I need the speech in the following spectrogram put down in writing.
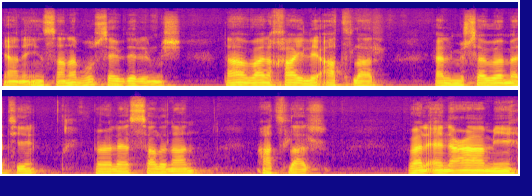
Yani insana bu sevdirilmiş. Daha vel hayli atlar. El müsevvemeti böyle salınan atlar. Vel en'ami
